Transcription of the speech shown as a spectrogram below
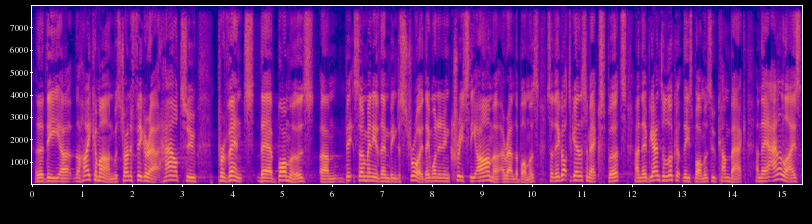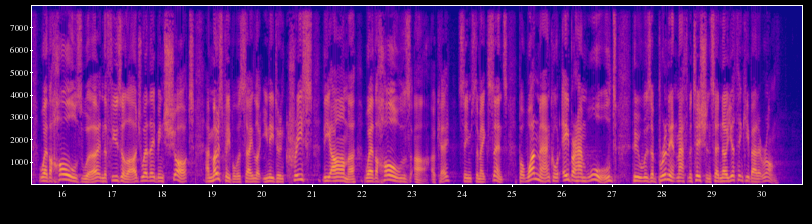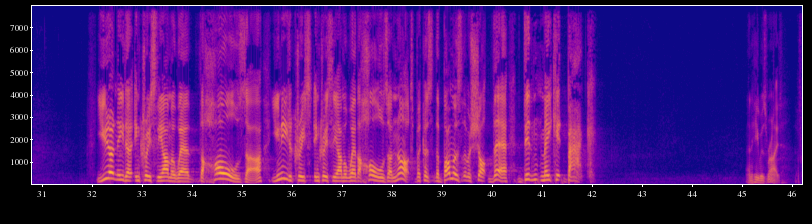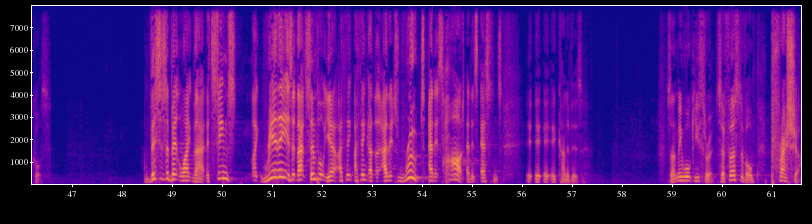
uh, the, uh, the High Command was trying to figure out how to prevent their bombers, um, so many of them being destroyed. They wanted to increase the armor around the bombers. So they got together some experts and they began to look at these bombers who come back and they analyzed where the holes were in the fuselage, where they'd been shot. And most people were saying, look, you need to increase the armor where the holes are. Okay? Seems to make sense. But one man called Abraham Wald, who was a brilliant mathematician, said, no, you're thinking about it wrong. You don't need to increase the armor where the holes are. You need to increase, increase the armor where the holes are not, because the bombers that were shot there didn't make it back. And he was right, of course. This is a bit like that. It seems like, really? Is it that simple? Yeah, I think, I think at, at its root, at its heart, at its essence, it, it, it kind of is. So let me walk you through it. So, first of all, pressure.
